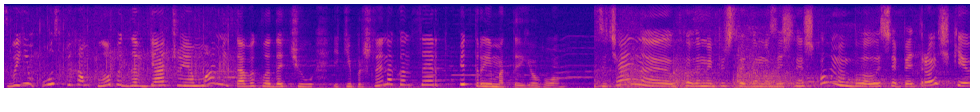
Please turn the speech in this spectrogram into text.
Своїм успіхам хлопець завдячує мамі та викладачу, які прийшли на концерт підтримати його. Звичайно, коли ми пішли до музичної школи, ми було лише 5 років,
